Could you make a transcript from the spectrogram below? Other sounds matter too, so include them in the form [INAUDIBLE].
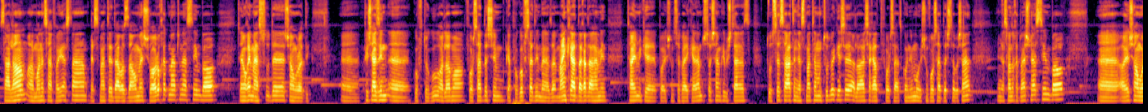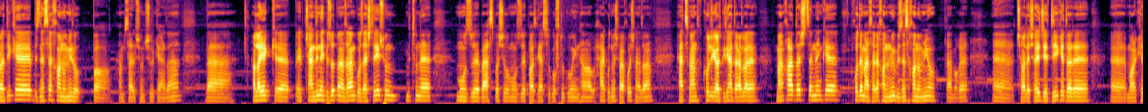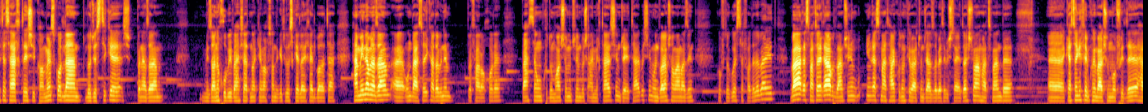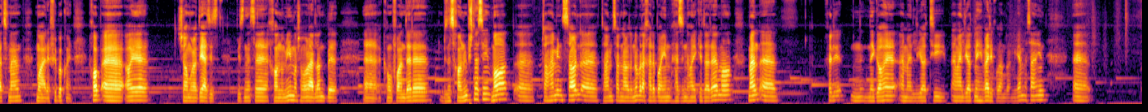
سلام آرمان صفایی هستم. قسمت دوازدهم شعاع رو خدمتتون هستیم با جناب آقای مسعود شاهمرادی. پیش از این گفتگو حالا ما فرصت داشتیم گپ و گفت زدیم. به نظر من که حداقل در همین time ی که با ایشون سپری کردم دوست داشتم که بیشتر از دو سه ساعت این قسمتمون طول بکشه. حالا هر چقدر فرصت کنیم و ایشون فرصت داشته باشن این قسمت رو خدمتشون هستیم با آقای شاهمرادی که business خانومی رو با همسرشون شروع کردن و حالا یک چندین اپیزود به نظرم گذشته ایشون می‌تونه موضوع بحث باشه و موضوع پادکست و گفتگو اینها. هر کدومش برای خودش به نظرم حتما کلی یادگیری حداقل برای من خواهد داشت. ضمن اینکه خود مسئله خانومی و business خانومی و در واقع چالش های جدی که داره market سختش e-commerce کلا لجستیک به نظرم میزان خوبی وحشتناکه مخصوصا دیگه تو scale خیلی بالاتر. همین به نظرم اون بحثایی که حالا ببینیم به فراخور بحث اون کدوم هاشو می‌تونیم روش عمیق‌تر شیم جدی‌تر بشیم. امیدوارم شما هم از این گفتگو استفاده ببرید. و قسمت های قبل و همچنین این قسمت هر کدوم که براتون جذابیت بیشتری داشت هم حتما به کسانی که فکر کنید براشون مفیده حتما معرفی بکنید خب آقای شاهمرادی عزیز business خانومی ما شما رو الان به co-founder business خانومی بشناسیم ما تا همین سال تا همین سال 99 بالاخره با این هزینه هایی که داره ما من خیلی نگاه عملیاتی عملیات محوری خودم دارم میگم. مثلا این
